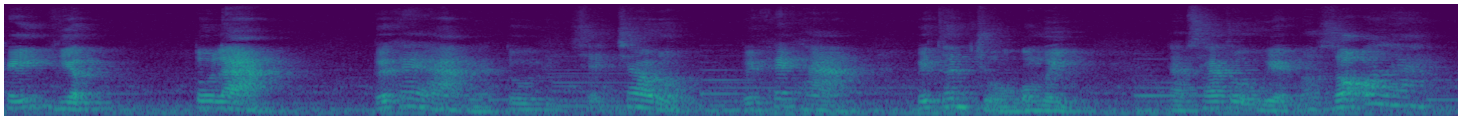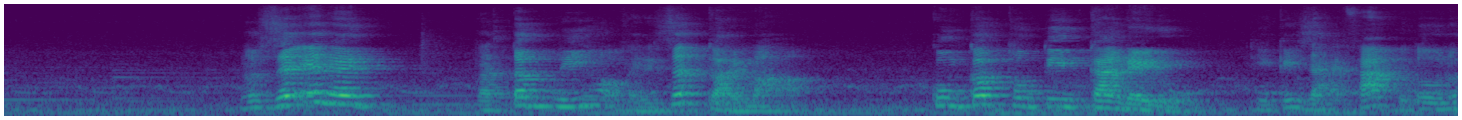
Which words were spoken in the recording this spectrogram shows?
cái việc tôi làm với khách hàng là tôi sẽ trao đổi với khách hàng, với thân chủ của mình. Làm sao cho việc nó rõ ra, nó dễ lên và tâm lý họ phải rất cởi mở. Cung cấp thông tin càng đầy đủ thì cái giải pháp của tôi nó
